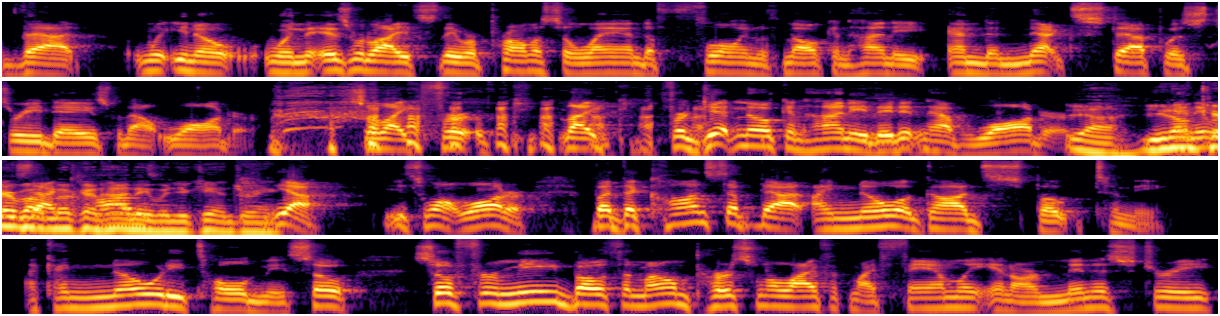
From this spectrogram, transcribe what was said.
that you know when the israelites they were promised a land of flowing with milk and honey and the next step was three days without water so like for like forget milk and honey they didn't have water yeah, you don't And care about milk and honey when you can't drink. yeah you just want water but the concept that i know what god spoke to me like i know what he told me. So so for me both in my own personal life with my family in our ministry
